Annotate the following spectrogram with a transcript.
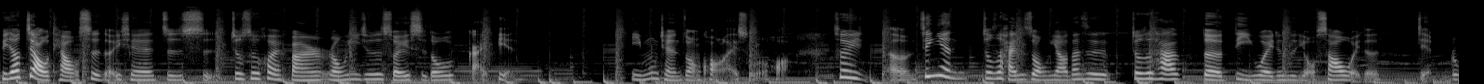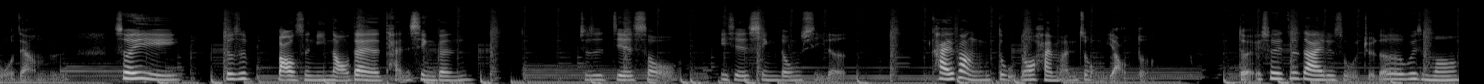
比较教条式的一些知识，就是会反而容易就是随时都改变。以目前的状况来说的话，所以呃经验就是还是重要，但是就是它的地位就是有稍微的。减弱这样子，所以就是保持你脑袋的弹性跟就是接受一些新东西的开放度都还蛮重要的。对，所以这大概就是我觉得为什么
